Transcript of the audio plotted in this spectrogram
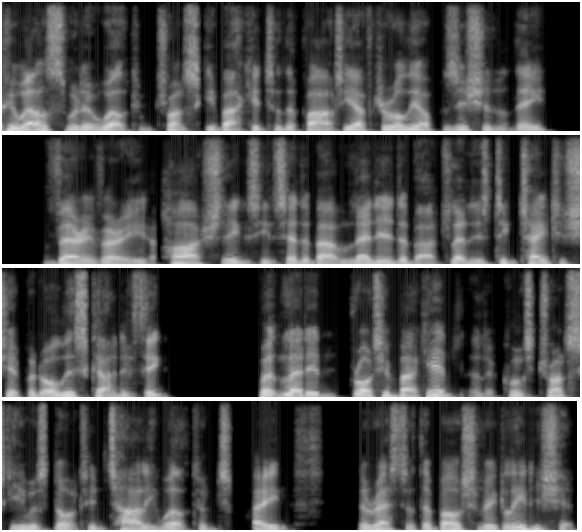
Who else would have welcomed Trotsky back into the party after all the opposition and the very, very harsh things he'd said about Lenin, about Lenin's dictatorship and all this kind of thing? But Lenin brought him back in. And of course, Trotsky was not entirely welcomed by the rest of the Bolshevik leadership.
